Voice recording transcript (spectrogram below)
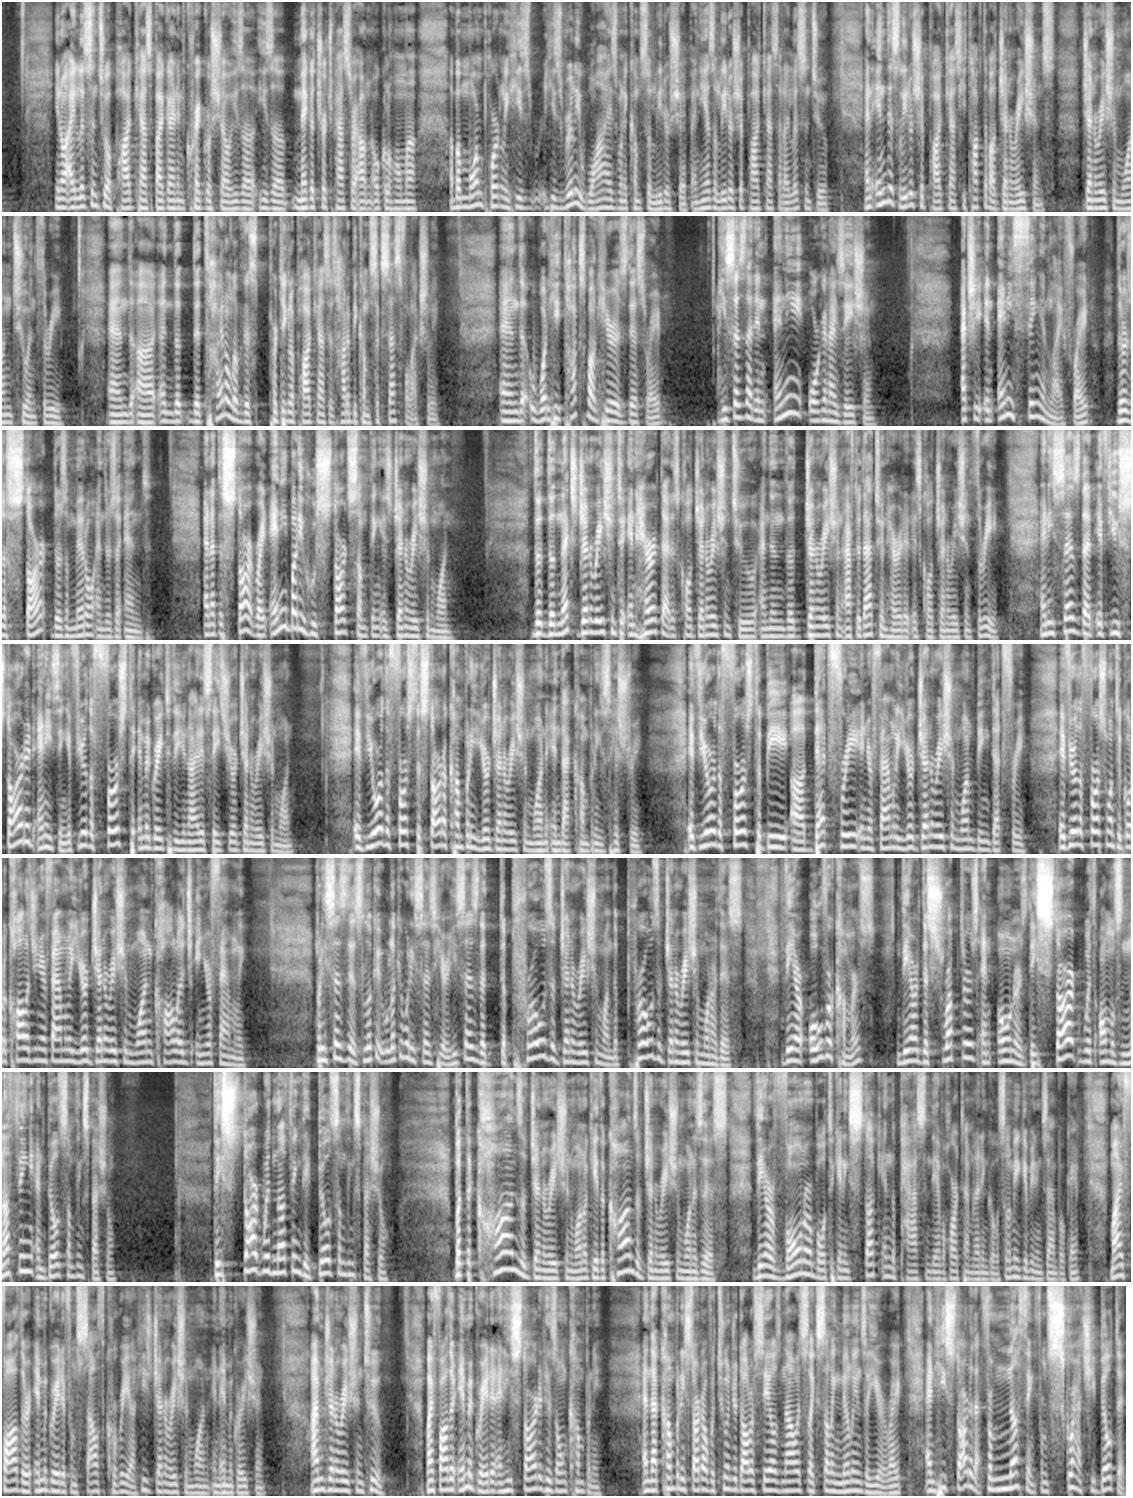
you know, I listened to a podcast by a guy named Craig Groeschel. He's a he's a mega church pastor out in Oklahoma, uh, but more importantly, he's he's really wise when it comes to leadership, and he has a leadership podcast that I listen to. And in this leadership podcast, he talked about generations, generation one, two, and three. And uh, and the the title of this particular podcast is how to become successful, actually. And what he talks about here is this, right? He says that in any organization, actually in anything in life, right? There's a start, there's a middle, and there's an end. And at the start, right, anybody who starts something is generation one. The, the next generation to inherit that is called generation two, and then the generation after that to inherit it is called generation three. And he says that if you started anything, if you're the first to immigrate to the United States, you're generation one. If you're the first to start a company, you're generation one in that company's history. If you're the first to be uh, debt free in your family, you're generation one being debt free. If you're the first one to go to college in your family, you're generation one college in your family. But he says this look at, look at what he says here. He says that the pros of generation one, the pros of generation one are this they are overcomers, they are disruptors and owners. They start with almost nothing and build something special. They start with nothing, they build something special. But the cons of generation one, okay, the cons of generation one is this they are vulnerable to getting stuck in the past and they have a hard time letting go. So let me give you an example, okay? My father immigrated from South Korea. He's generation one in immigration. I'm generation two. My father immigrated and he started his own company. And that company started off with $200 sales. Now it's like selling millions a year, right? And he started that from nothing, from scratch. He built it,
